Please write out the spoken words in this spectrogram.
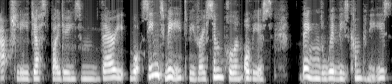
actually just by doing some very what seemed to me to be very simple and obvious things with these companies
